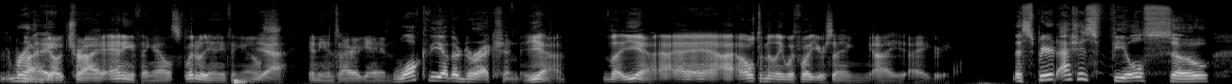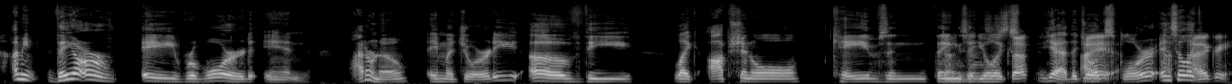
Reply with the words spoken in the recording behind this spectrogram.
You Right. can go try anything else, literally anything else Yeah. in the entire game. Walk the other direction. Yeah. But yeah, I, I, I, ultimately with what you're saying, I, I agree. The spirit ashes feel so. I mean, they are a reward in, I don't know, a majority of the, like, optional caves and things that you'll ex- stuff? yeah that you'll I- explore and so like I agree.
